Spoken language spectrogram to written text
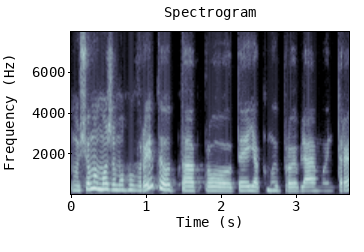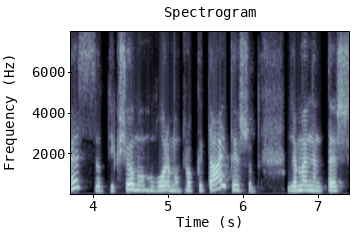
Ну що ми можемо говорити от так про те, як ми проявляємо інтерес? От якщо ми говоримо про Китай, теж от для мене теж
